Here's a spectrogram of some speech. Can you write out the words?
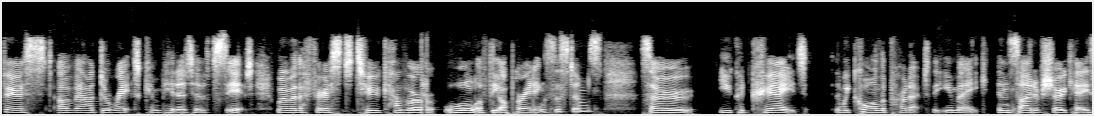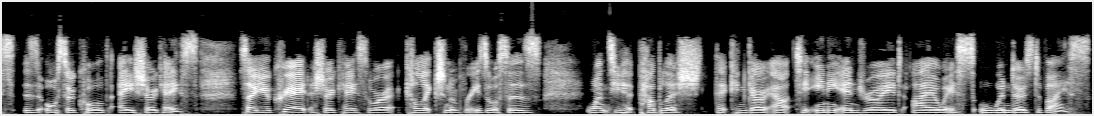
first of our direct competitive set. We were the first to cover all of the operating systems. So you could create, we call the product that you make inside of Showcase is also called a showcase. So you create a showcase or a collection of resources. Once you hit publish, that can go out to any Android, iOS, or Windows device,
